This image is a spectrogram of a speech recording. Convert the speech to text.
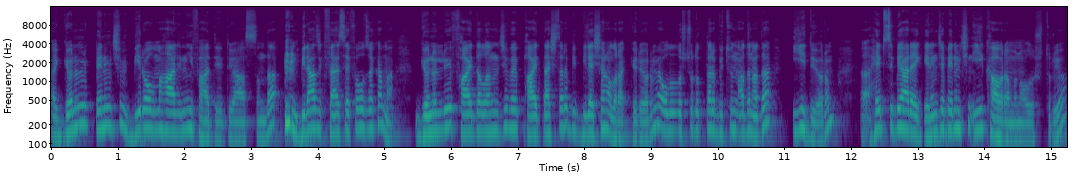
E, gönüllülük benim için bir olma halini ifade ediyor aslında. Birazcık felsefe olacak ama gönüllülüğü faydalanıcı ve paydaşları bir bileşen olarak görüyorum ve oluşturdukları bütün adına da iyi diyorum. E, hepsi bir araya gelince benim için iyi kavramını oluşturuyor.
